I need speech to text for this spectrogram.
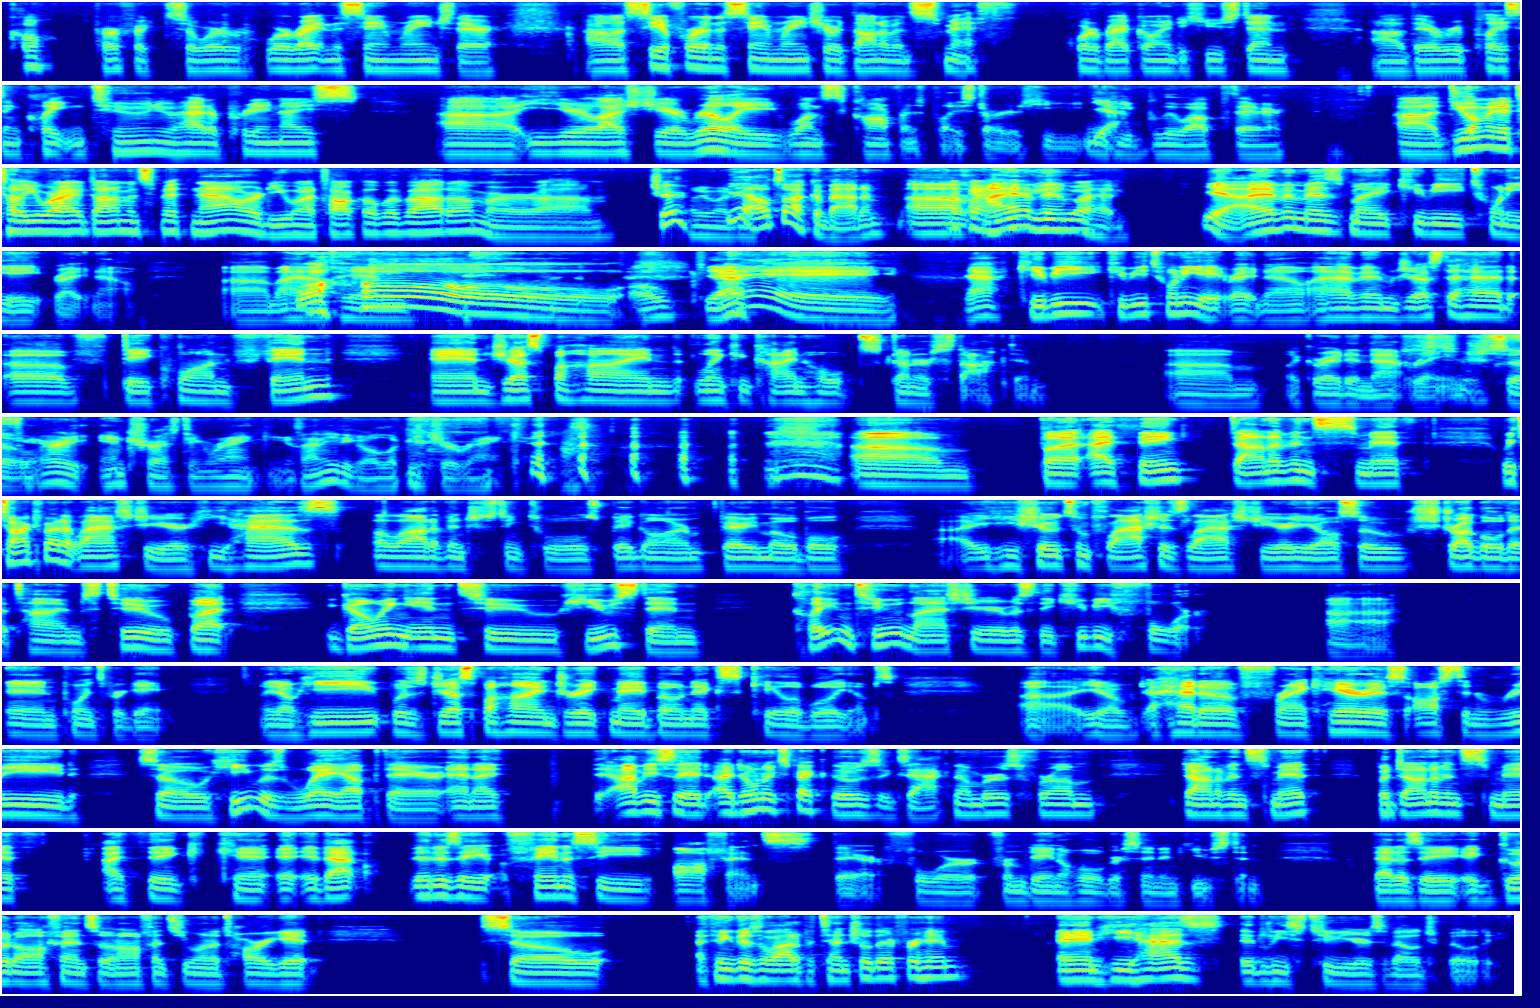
Cool, perfect. So we're we're right in the same range there. Uh, let's see if we're in the same range here with Donovan Smith, quarterback going to Houston. Uh, they're replacing Clayton Tune, who had a pretty nice uh, year last year. Really, once the conference play started, he yeah. he blew up there. Uh, do you want me to tell you where I have Donovan Smith now, or do you want to talk a little bit about him? Or um, sure, yeah, do? I'll talk about him. Uh, okay, I have you, him. Go ahead. Yeah, I have him as my QB twenty eight right now. Um, I have Whoa, him. okay. Yeah. Yeah, QB QB 28 right now. I have him just ahead of Dequan Finn and just behind Lincoln Kienholz, Gunnar Stockton. Um, like right in that range. So very interesting rankings. I need to go look at your rankings. um, but I think Donovan Smith, we talked about it last year. He has a lot of interesting tools, big arm, very mobile. Uh, he showed some flashes last year. He also struggled at times too. But going into Houston, Clayton Tune last year was the QB four uh, in points per game. You know, he was just behind Drake Maye, Bo Nix, Caleb Williams. Uh, you know, ahead of Frank Harris, Austin Reed. So he was way up there. And I obviously I, I don't expect those exact numbers from Donovan Smith, but Donovan Smith, I think can that it is a fantasy offense there for from Dana Holgorsen in Houston. That is a, a good offense, so an offense you want to target. So I think there's a lot of potential there for him, and he has at least two years of eligibility.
